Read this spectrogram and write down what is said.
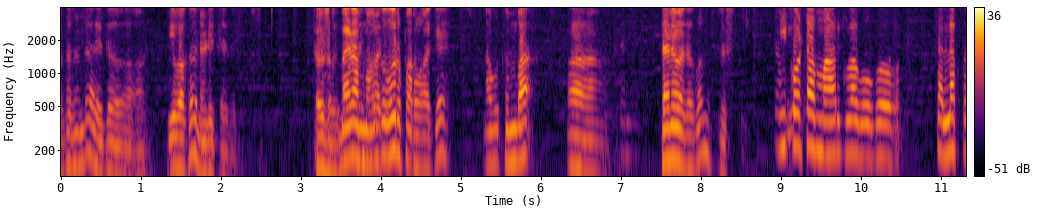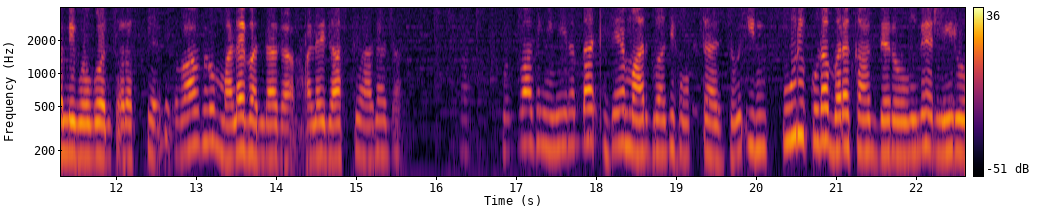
ಅದರಿಂದ ಇದು ಇವಾಗ ನಡೀತಾ ಇದೆ. ಮೇಡಮ್ ಅವರು ಊರ ಪರವಾಗಿ ನಾವು ತುಂಬಾ ಆ, ಧನ್ಯವಾದಗಳನ್ನು ತಿಳಿಸ್ತೀವಿ. ಈ ಕೋಟ ಮಾರ್ಗವಾಗಿ ಹೋಗೋ ತಲ್ಲಪಲ್ಲಿಗೆ ಹೋಗುವಂತ ರಸ್ತೆ ಯಾವಾಗ್ಲೂ ಮಳೆ ಬಂದಾಗ ಮಳೆ ಜಾಸ್ತಿ ಆದಾಗ ಇವಾಗ ನೀರೆಲ್ಲ ಇದೇ ಮಾರ್ಗವಾಗಿ ಹೋಗ್ತಾ ಇತ್ತು. ಇನ್ ಊರು ಕೂಡ ಬರಕ್ ಆಗದೆ ಇರೋಂಗೆ ನೀರು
